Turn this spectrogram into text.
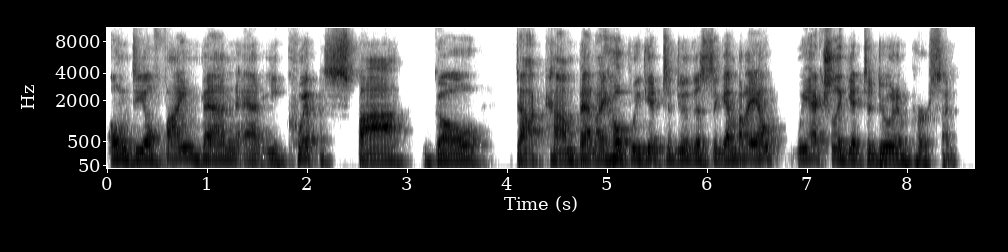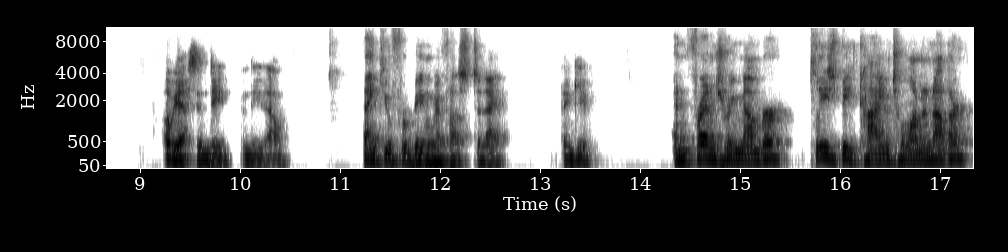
own deal. Find Ben at equipspago.com. Ben, I hope we get to do this again, but I hope we actually get to do it in person. Oh, yes, indeed. Indeed, Al. Thank you for being with us today. Thank you. And friends, remember, please be kind to one another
